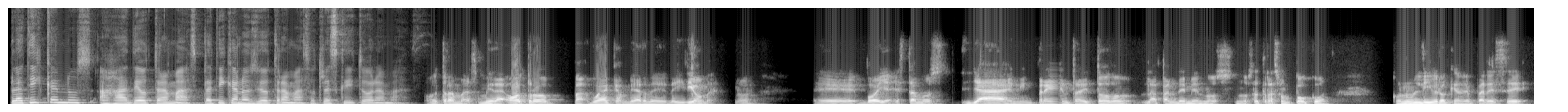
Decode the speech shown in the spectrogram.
Platícanos, ajá, de otra más, platícanos de otra más, otra escritora más. Otra más, mira, otro, voy a cambiar de, idioma, ¿no? Eh, voy estamos ya en imprenta y todo, la pandemia nos, nos atrasó un poco, con un libro que me parece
